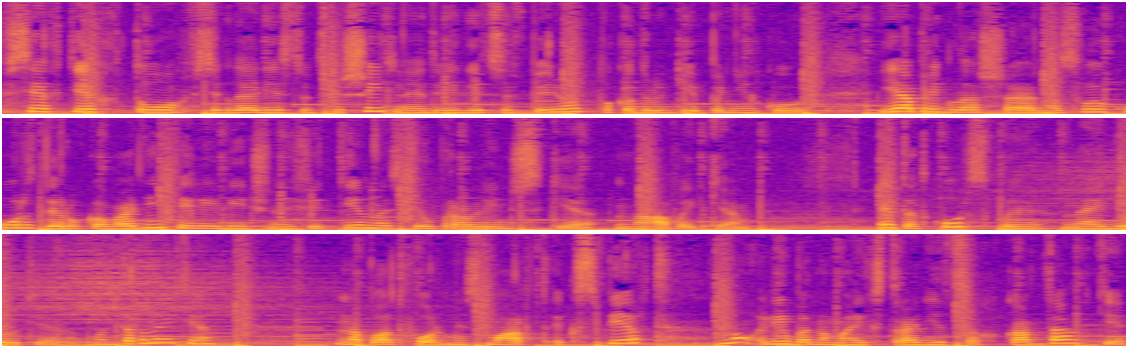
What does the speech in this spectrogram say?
всех тех, кто всегда действует решительно и двигается вперед, пока другие паникуют, я приглашаю на свой курс для руководителей личной эффективности и управленческие навыки. Этот курс вы найдете в интернете на платформе Smart Expert, ну, либо на моих страницах ВКонтакте,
